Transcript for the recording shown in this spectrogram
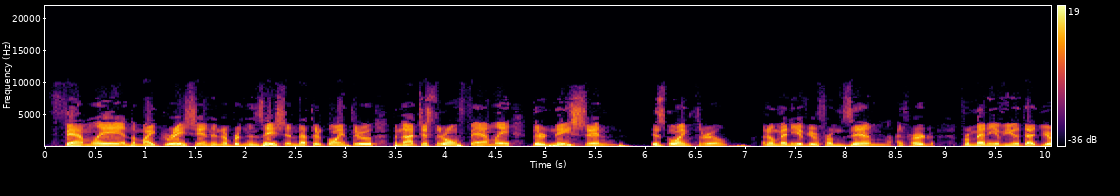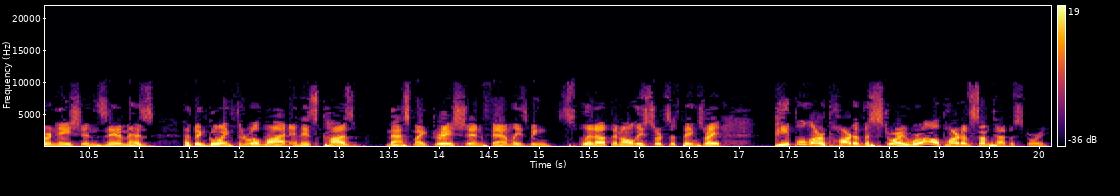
family and the migration and urbanization that they're going through, but not just their own family, their nation is going through. I know many of you are from Zim. I've heard from many of you that your nation, Zim, has, has been going through a lot and it's caused mass migration, families being split up, and all these sorts of things, right? People are part of a story. We're all part of some type of story.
